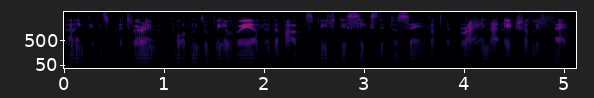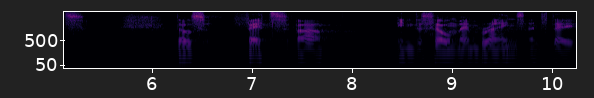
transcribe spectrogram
I think it's, it's, very important to be aware that about 50, 60% of the brain are actually fats. Those fats are in the cell membranes and they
